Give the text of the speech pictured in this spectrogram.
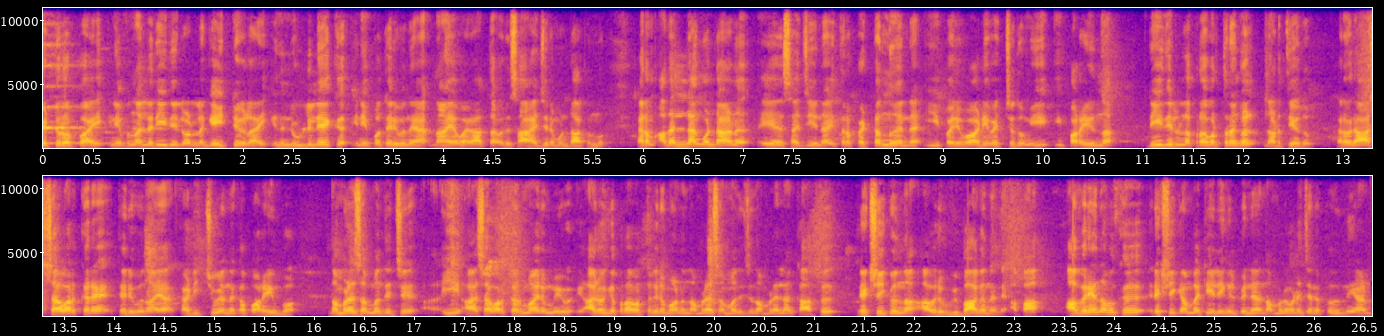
കെട്ടുറപ്പായി ഇനിയിപ്പോൾ നല്ല രീതിയിലുള്ള ഗേറ്റുകളായി ഇതിന്റെ ഉള്ളിലേക്ക് ഇനിയിപ്പോൾ തെരുവ് നായ വരാത്ത ഒരു സാഹചര്യം ഉണ്ടാക്കുന്നു. കാരണം അതെല്ലാം കൊണ്ടാണ് സജീന ഇത്ര പെട്ടെന്ന് തന്നെ ഈ പരിപാടി വെച്ചതും ഈ ഈ പറയുന്ന രീതിയിലുള്ള പ്രവർത്തനങ്ങൾ നടത്തിയതും. കാരണം ഒരു ആശാ വർക്കറെ തെരുവുനായ കടിച്ചു എന്നൊക്കെ പറയുമ്പോൾ നമ്മളെ സംബന്ധിച്ച് ഈ ആശാ വർക്കർമാരും ആരോഗ്യ പ്രവർത്തകരുമാണ് നമ്മളെ സംബന്ധിച്ച് നമ്മളെല്ലാം കാത്ത് രക്ഷിക്കുന്ന ആ ഒരു വിഭാഗം തന്നെ. അപ്പോൾ അവരെ നമുക്ക് രക്ഷിക്കാൻ പറ്റിയില്ലെങ്കിൽ പിന്നെ നമ്മളിവിടെ ജനപ്രതിനിധിയാണ്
